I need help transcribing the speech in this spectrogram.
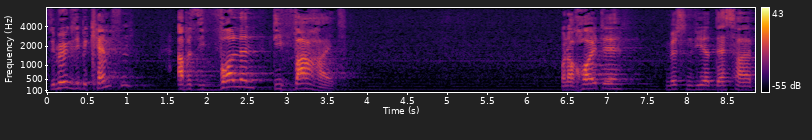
Sie mögen sie bekämpfen, aber sie wollen die Wahrheit. Und auch heute müssen wir deshalb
